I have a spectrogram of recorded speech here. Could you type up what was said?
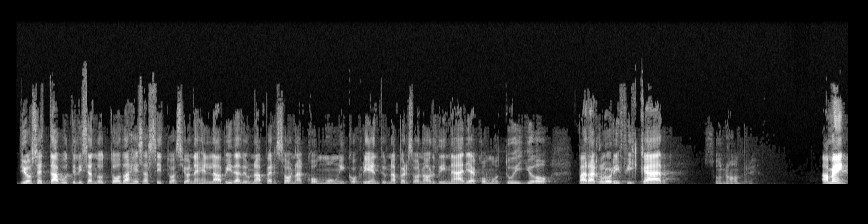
Dios estaba utilizando todas esas situaciones en la vida de una persona común y corriente, una persona ordinaria como tú y yo, para glorificar su nombre. Amén.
